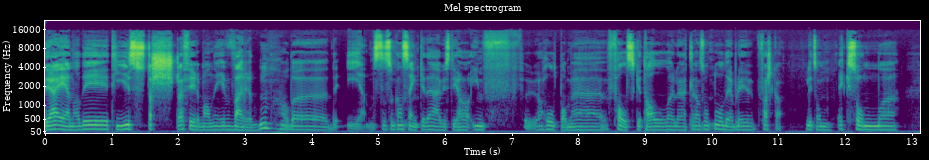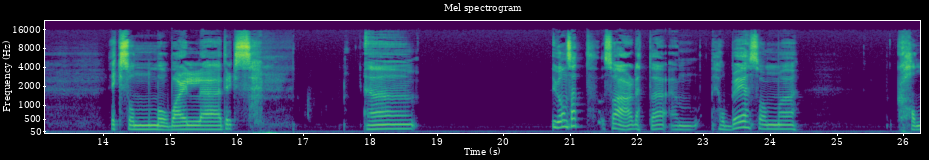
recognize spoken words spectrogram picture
Det er en av de ti største firmaene i verden, og det, det eneste som kan senke det, er hvis de har holdt på med falske tall eller et eller annet sånt, og det blir ferska. Litt sånn Exxon, Exxon Mobile-triks. Uh, uansett så er dette en hobby som uh, kan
